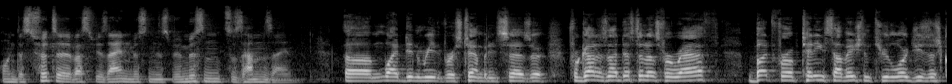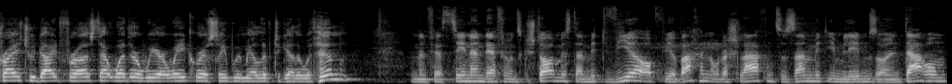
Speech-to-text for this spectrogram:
Und das vierte, was wir sein müssen, ist, wir müssen zusammen sein. Um, well, I didn't read verse 10, but it says, uh, For God has not destined us for wrath, but for obtaining salvation through the Lord Jesus Christ, who died for us, that whether we are awake or asleep, we may live together with him. Und dann Vers 10 dann, der für uns gestorben ist, damit wir, ob wir wachen oder schlafen, zusammen mit ihm leben sollen. Darum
